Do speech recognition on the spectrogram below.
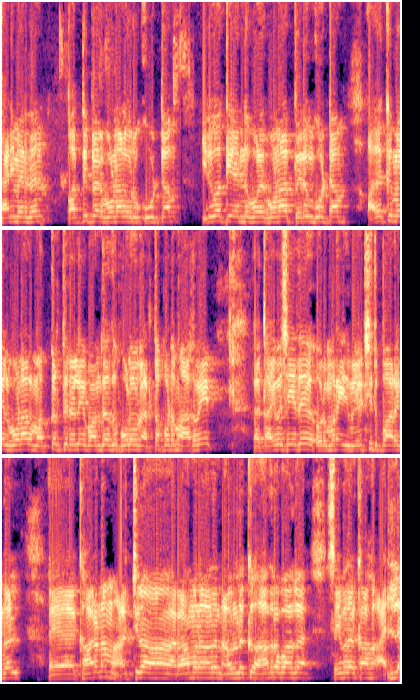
தனி மனிதன் பத்து பேர் போனால் ஒரு கூட்டம் இருபத்தி ஐந்து பேர் போனால் பெருங்கூட்டம் அதுக்கு மேல் போனால் மக்கள் திரளே வந்தது போல ஒரு அர்த்தப்படும். ஆகவே தயவு செய்து ஒரு முறை முயற்சித்து பாருங்கள். காரணம் அர்ச்சுனா ராமநாதன் அவர்களுக்கு ஆதரவாக செய்வதற்காக அல்ல.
